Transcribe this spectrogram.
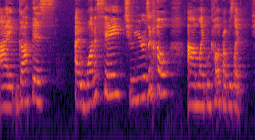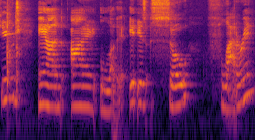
I got this, I wanna say two years ago, um, like when ColourPop was like huge and I love it. It is so flattering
